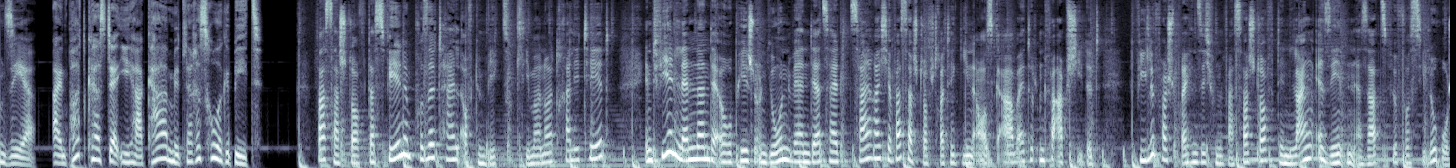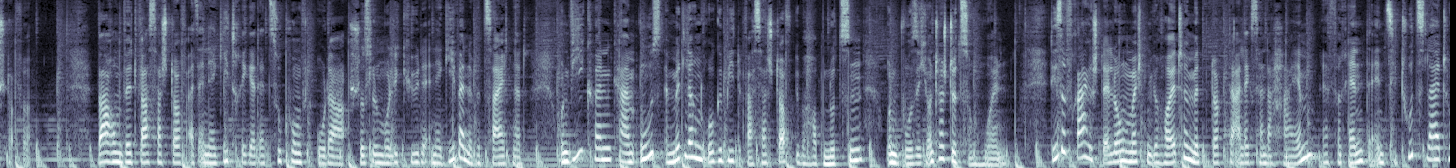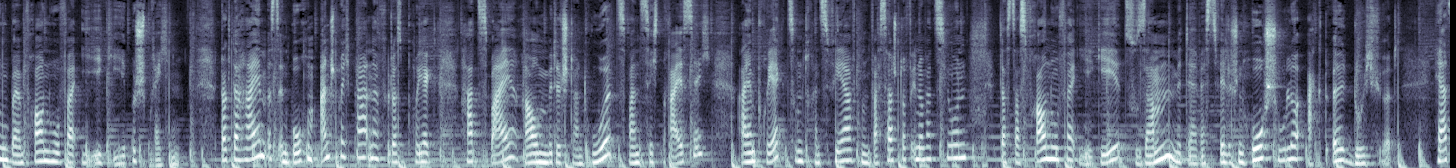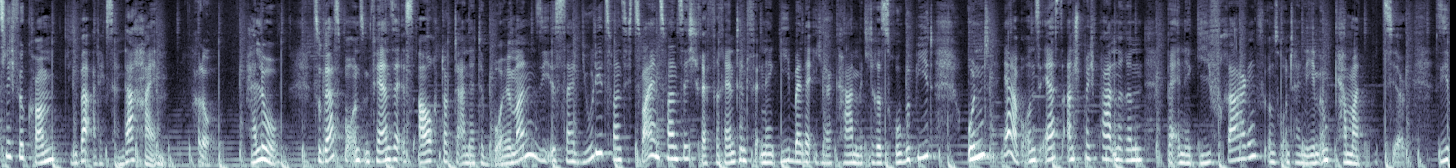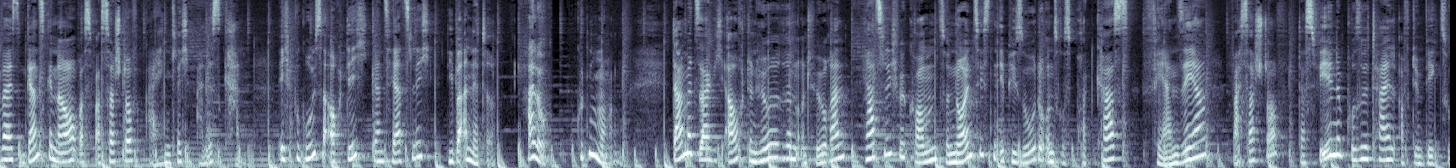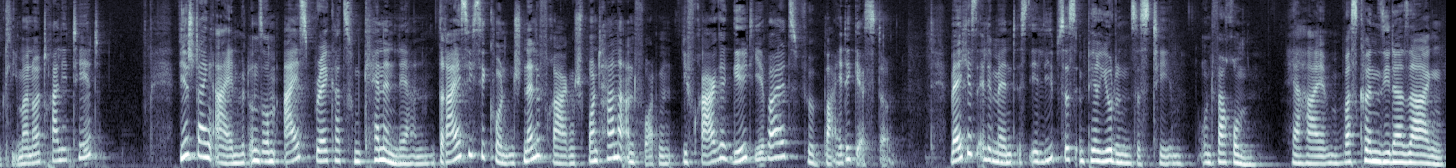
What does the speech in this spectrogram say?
Fernseher, ein Podcast der IHK Mittleres Ruhrgebiet. Wasserstoff, das fehlende Puzzleteil auf dem Weg zur Klimaneutralität? In vielen Ländern der Europäischen Union werden derzeit zahlreiche Wasserstoffstrategien ausgearbeitet und verabschiedet. Viele versprechen sich von Wasserstoff den lang ersehnten Ersatz für fossile Rohstoffe. Warum wird Wasserstoff als Energieträger der Zukunft oder Schlüsselmolekül der Energiewende bezeichnet? Und wie können KMUs im mittleren Ruhrgebiet Wasserstoff überhaupt nutzen und wo sich Unterstützung holen? Diese Fragestellung möchten wir heute mit Dr. Alexander Heim, Referent der Institutsleitung beim Fraunhofer IEG, besprechen. Dr. Heim ist in Bochum Ansprechpartner für das Projekt H2 Raum Mittelstand Ruhr 2030, ein Projekt zum Transfer von Wasserstoffinnovationen, das das Fraunhofer IEG zusammen mit der Westfälischen Hochschule aktuell durchführt. Herzlich willkommen, lieber Alexander Heim. Hallo. Hallo. Zu Gast bei uns im Fernseher ist auch Dr. Annette Bollmann. Sie ist seit Juli 2022 Referentin für Energie bei der IHK Mittleres Ruhrgebiet und ja, bei uns erst Ansprechpartnerin bei Energiefragen für unsere Unternehmen im Kammerbezirk. Sie weiß ganz genau, was Wasserstoff eigentlich alles kann. Ich begrüße auch dich ganz herzlich, liebe Annette. Hallo. Guten Morgen. Damit sage ich auch den Hörerinnen und Hörern herzlich willkommen zur 90. Episode unseres Podcasts Fernseher, Wasserstoff, das fehlende Puzzleteil auf dem Weg zur Klimaneutralität. Wir steigen ein mit unserem Icebreaker zum Kennenlernen. 30 Sekunden, schnelle Fragen, spontane Antworten. Die Frage gilt jeweils für beide Gäste. Welches Element ist Ihr liebstes im Periodensystem und warum? Herr Heim, was können Sie da sagen?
